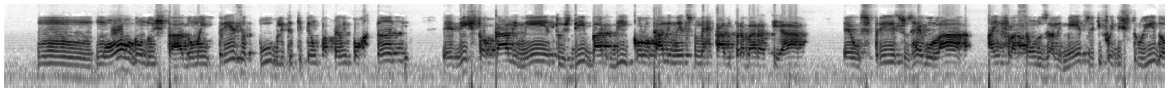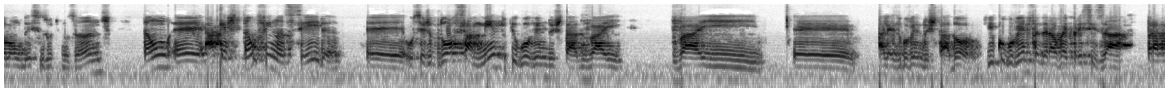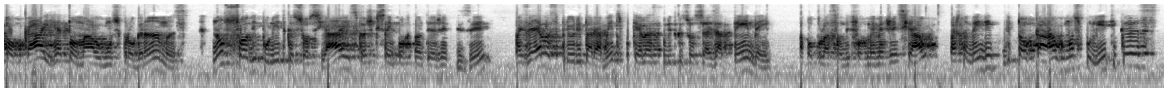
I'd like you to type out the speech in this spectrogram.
um, um órgão do Estado, uma empresa pública que tem um papel importante é, de estocar alimentos, de, de colocar alimentos no mercado para baratear é, os preços, regular a inflação dos alimentos, que foi destruído ao longo desses últimos anos. Então, é, a questão financeira, é, ou seja, do orçamento que o governo do Estado vai, vai é, aliás, o governo do Estado, ó, que o governo federal vai precisar para tocar e retomar alguns programas, não só de políticas sociais, que eu acho que isso é importante a gente dizer, mas elas prioritariamente, porque elas políticas sociais atendem a população de forma emergencial, mas também de, de tocar algumas políticas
